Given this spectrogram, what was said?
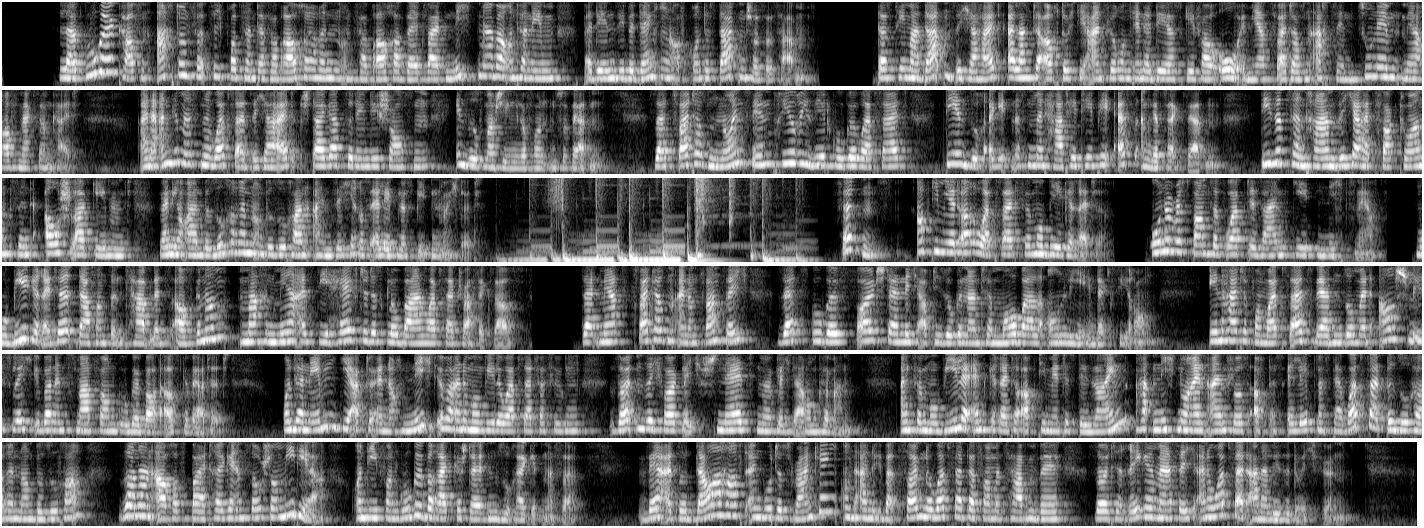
Laut Google kaufen 48% der Verbraucherinnen und Verbraucher weltweit nicht mehr bei Unternehmen, bei denen sie Bedenken aufgrund des Datenschutzes haben. Das Thema Datensicherheit erlangte auch durch die Einführung in der DSGVO im Jahr 2018 zunehmend mehr Aufmerksamkeit. Eine angemessene Website-Sicherheit steigert zudem die Chancen, in Suchmaschinen gefunden zu werden. Seit 2019 priorisiert Google Websites, die in Suchergebnissen mit HTTPS angezeigt werden. Diese zentralen Sicherheitsfaktoren sind ausschlaggebend, wenn ihr euren Besucherinnen und Besuchern ein sicheres Erlebnis bieten möchtet. Viertens. Optimiert eure Website für Mobilgeräte. Ohne responsive Webdesign geht nichts mehr. Mobilgeräte, davon sind Tablets ausgenommen, machen mehr als die Hälfte des globalen Website-Traffics aus. Seit März 2021 setzt Google vollständig auf die sogenannte Mobile-Only-Indexierung. Inhalte von Websites werden somit ausschließlich über den Smartphone Googlebot ausgewertet. Unternehmen, die aktuell noch nicht über eine mobile Website verfügen, sollten sich folglich schnellstmöglich darum kümmern. Ein für mobile Endgeräte optimiertes Design hat nicht nur einen Einfluss auf das Erlebnis der Website-Besucherinnen und Besucher, sondern auch auf Beiträge in Social Media und die von Google bereitgestellten Suchergebnisse. Wer also dauerhaft ein gutes Ranking und eine überzeugende Website-Performance haben will, sollte regelmäßig eine Website-Analyse durchführen.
